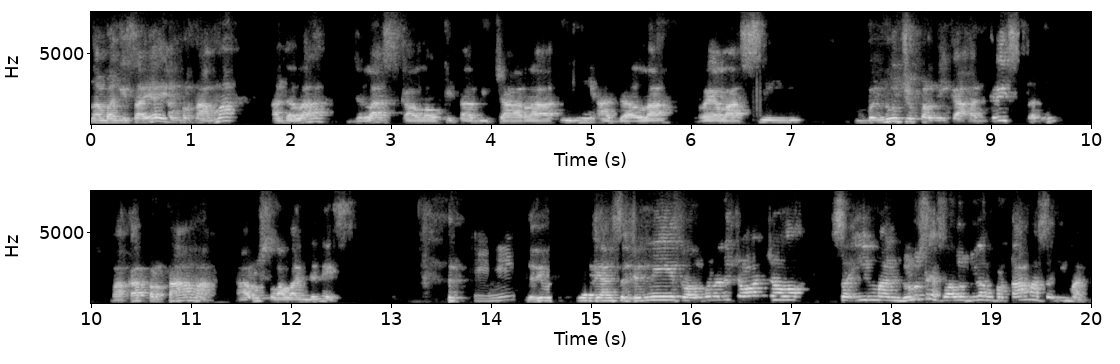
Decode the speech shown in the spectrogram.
Nah, bagi saya yang pertama adalah jelas kalau kita bicara ini adalah relasi menuju pernikahan Kristen, maka pertama harus lawan jenis. Okay. Jadi yang sejenis, walaupun ada cocok, seiman. Dulu saya selalu bilang pertama seiman.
